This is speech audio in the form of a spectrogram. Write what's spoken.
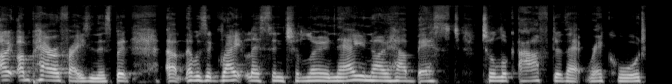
I, I'm paraphrasing this, but um, that was a great lesson to learn. Now you know how best to look after that record.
